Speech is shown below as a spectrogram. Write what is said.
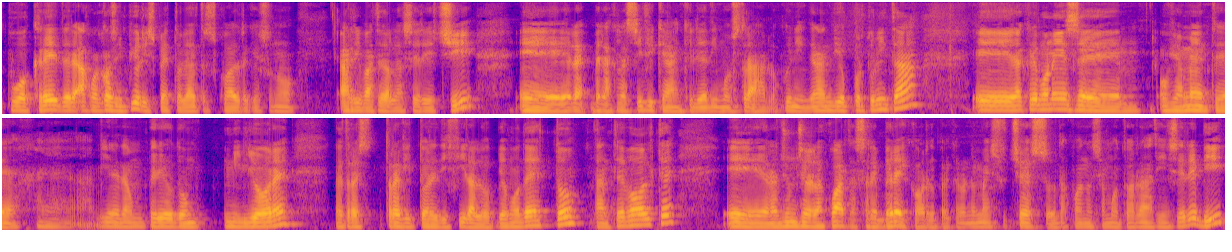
può credere a qualcosa in più rispetto alle altre squadre che sono arrivate dalla Serie C e beh, la classifica è anche lì a dimostrarlo. Quindi grandi opportunità e la Cremonese ovviamente eh, viene da un periodo migliore, da tre, tre vittorie di fila lo abbiamo detto tante volte e raggiungere la quarta sarebbe record perché non è mai successo da quando siamo tornati in Serie B.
